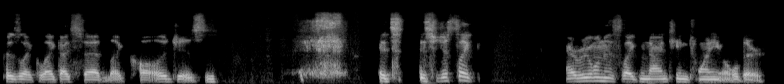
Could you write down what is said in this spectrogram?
because like like I said, like college is it's it's just like everyone is like 19, 20 older,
